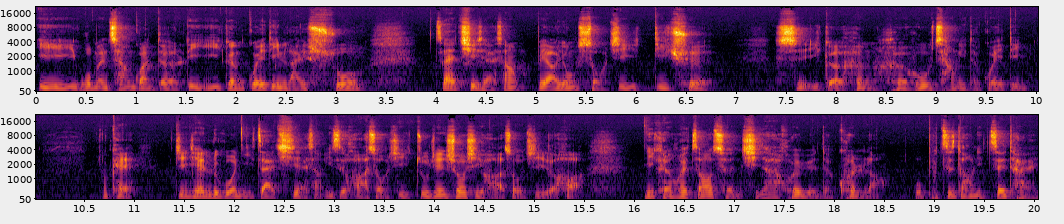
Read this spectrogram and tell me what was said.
以我们场馆的礼仪跟规定来说，在器材上不要用手机，的确是一个很合乎常理的规定。OK。今天如果你在器材上一直滑手机，组间休息滑手机的话，你可能会造成其他会员的困扰。我不知道你这台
